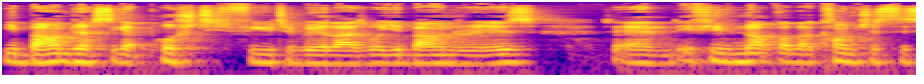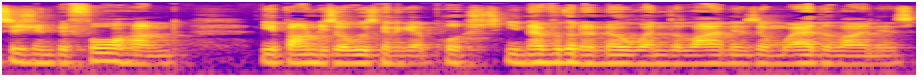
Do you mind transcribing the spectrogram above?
your boundary has to get pushed for you to realize what your boundary is. And if you've not got that conscious decision beforehand, your boundary's always going to get pushed. You're never going to know when the line is and where the line is.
